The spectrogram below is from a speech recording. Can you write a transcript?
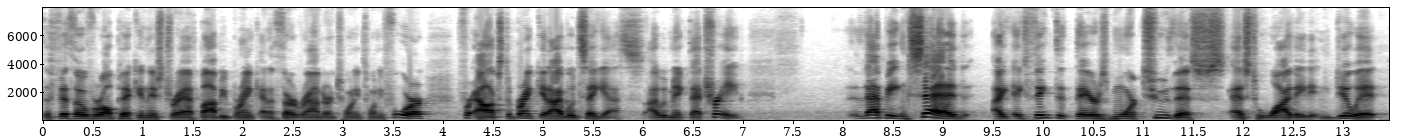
the fifth overall pick in this draft, Bobby Brink, and a third rounder in 2024 for Alex DeBrincat? I would say yes. I would make that trade. That being said, I, I think that there's more to this as to why they didn't do it.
